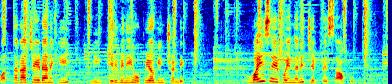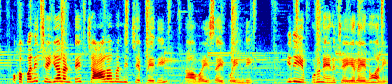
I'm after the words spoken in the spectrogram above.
కొత్తగా చేయడానికి మీ తెలివిని ఉపయోగించండి. వయసు అయిపోయిందని చెప్పే సాకు. ఒక పని చెయ్యాలంటే చాలామంది చెప్పేది నా వయసు అయిపోయింది ఇది ఇప్పుడు నేను చేయలేను అని.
